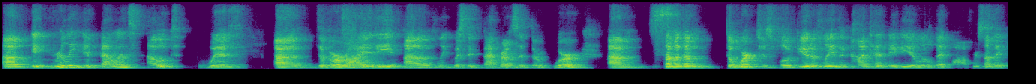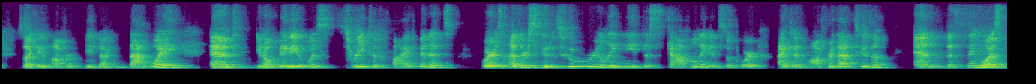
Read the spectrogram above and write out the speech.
Um, it really, it balanced out with uh, the variety of linguistic backgrounds that there were. Um, some of them, the work just flowed beautifully, the content may be a little bit off or something, so I could offer feedback that way. And, you know, maybe it was three to five minutes, whereas other students who really need the scaffolding and support, I could offer that to them. And the thing was,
